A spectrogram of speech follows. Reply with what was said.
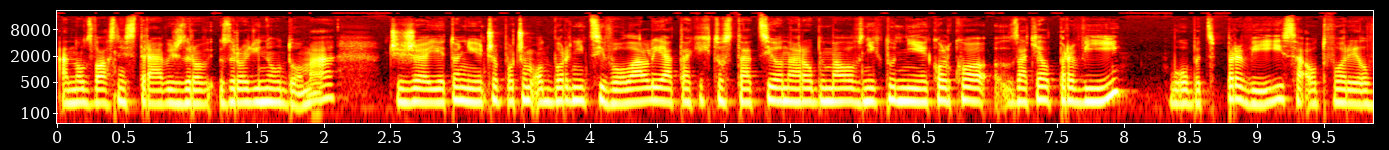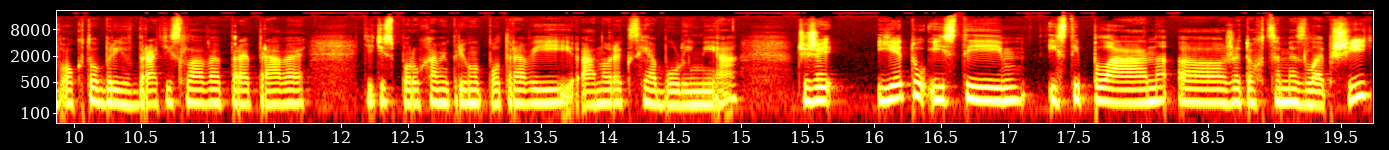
a noc vlastne stráviš s rodinou doma. Čiže je to niečo, po čom odborníci volali a takýchto stacionárov by malo vzniknúť niekoľko. Zatiaľ prvý, vôbec prvý sa otvoril v oktobri v Bratislave pre práve deti s poruchami príjmu potravy, anorexia, bulimia. Čiže je tu istý, istý plán, eh, že to chceme zlepšiť.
